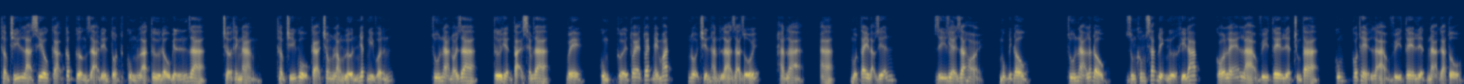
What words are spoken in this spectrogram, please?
thậm chí là siêu cả cấp cường giả đến tột cùng là từ đâu biến đến ra, trở thành nàng, thậm chí gỗ cả trong lòng lớn nhất nghi vấn. Dù nạ nói ra, từ hiện tại xem ra, b, cùng cười toe toét máy mắt, nội chiến hẳn là giả dối, hẳn là a một tay đạo diễn. Dì dì ra hỏi, mục đích đâu? Dù nạ lắc đầu dùng không xác định ngữ khí đáp, có lẽ là vì tê liệt chúng ta, cũng có thể là vì tê liệt nạ gà tổ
